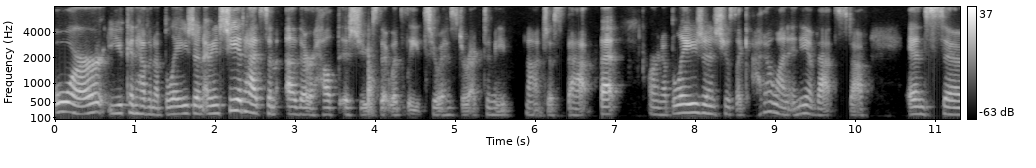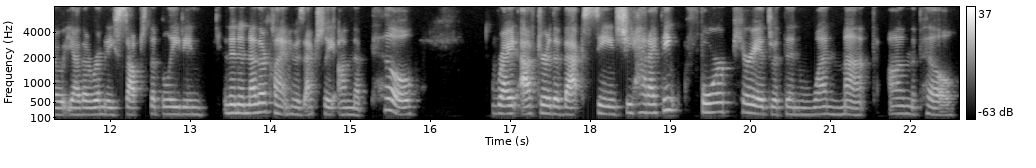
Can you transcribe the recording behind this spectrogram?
or you can have an ablation. I mean, she had had some other health issues that would lead to a hysterectomy, not just that, but or an ablation. She was like, I don't want any of that stuff. And so, yeah, the remedy stopped the bleeding. And then another client who was actually on the pill right after the vaccine, she had, I think, four periods within one month on the pill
